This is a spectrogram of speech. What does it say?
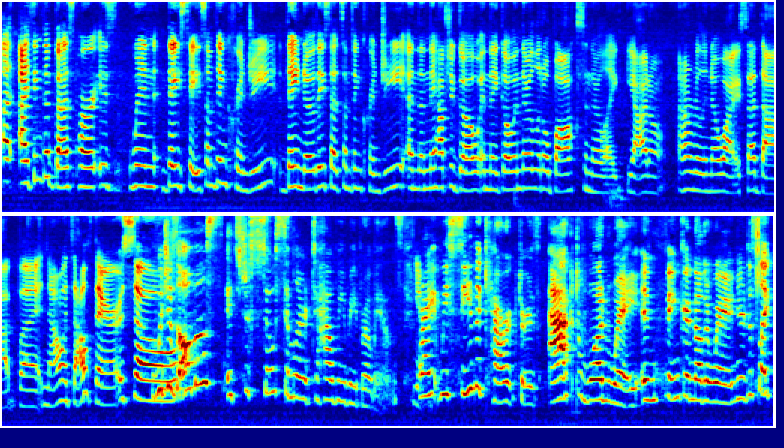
I, I think the best part is when they say something cringy, they know they said something cringy, and then they have to go and they go in their little box and they're like, Yeah, I don't I don't really know why I said that, but now it's out there. So Which is almost, it's just so similar to how we read romance, Yeah. right? We see the characters act one way and think another way, and you're just like,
